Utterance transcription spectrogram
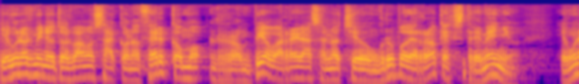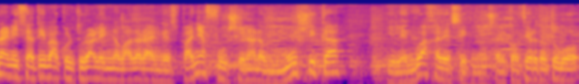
Y en unos minutos vamos a conocer cómo rompió barreras anoche un grupo de rock extremeño. En una iniciativa cultural e innovadora en España fusionaron música y lenguaje de signos. El concierto tuvo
